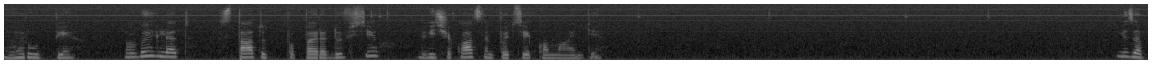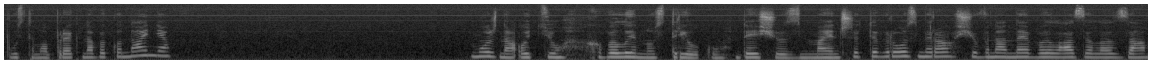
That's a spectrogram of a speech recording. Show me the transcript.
групі вигляд, статут попереду всіх, двічі класним по цій команді. І запустимо проект на виконання. Можна оцю хвилинну стрілку дещо зменшити в розмірах, щоб вона не вилазила за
